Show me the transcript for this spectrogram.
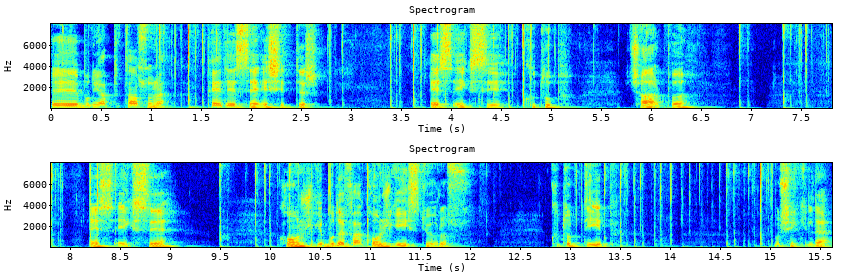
e, bunu yaptıktan sonra PDS eşittir. S eksi kutup çarpı S eksi konjuge. Bu defa konjuge istiyoruz. Kutup deyip bu şekilde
